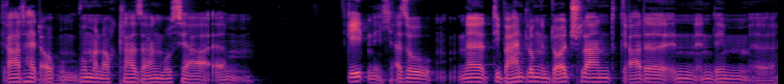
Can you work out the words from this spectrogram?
Grad halt auch, wo man auch klar sagen muss, ja, ähm, geht nicht. Also, ne, die Behandlung in Deutschland, gerade in, in dem äh,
